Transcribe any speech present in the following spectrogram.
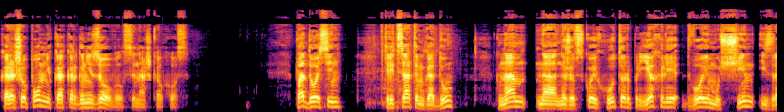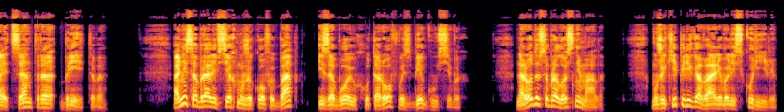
Хорошо помню, как организовывался наш колхоз. Под осень в 30 году к нам на Ножевской хутор приехали двое мужчин из райцентра Брейтова. Они собрали всех мужиков и баб из обоих хуторов в избе Гусевых. Народу собралось немало. Мужики переговаривались, курили.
